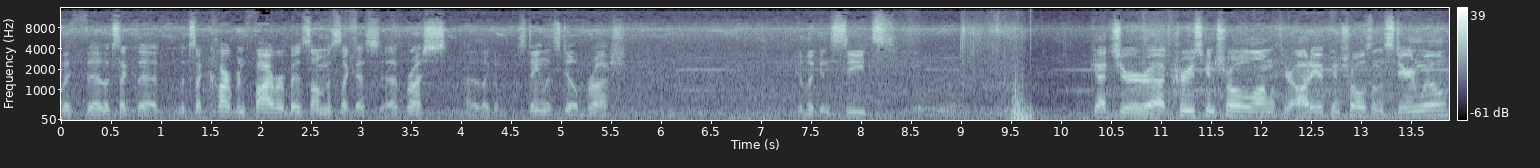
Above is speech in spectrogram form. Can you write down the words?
with the looks like the looks like carbon fiber but it's almost like a, a brush uh, like a stainless steel brush. Good looking seats. Got your uh, cruise control along with your audio controls on the steering wheel.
